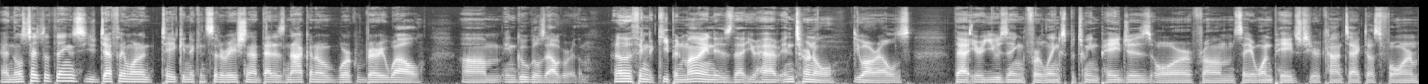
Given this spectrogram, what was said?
and those types of things, you definitely want to take into consideration that that is not going to work very well um, in Google's algorithm. Another thing to keep in mind is that you have internal URLs that you're using for links between pages or from say one page to your contact us form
